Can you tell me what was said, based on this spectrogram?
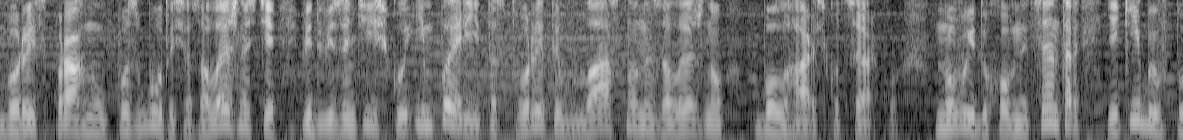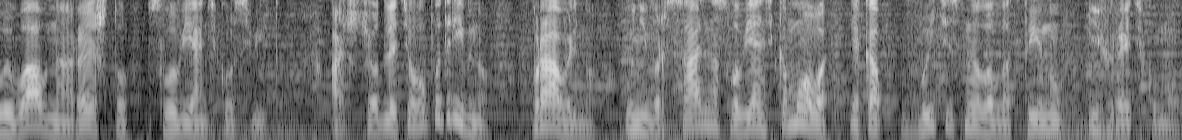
Борис прагнув позбутися залежності від Візантійської імперії та створити власну незалежну болгарську церкву, новий духовний центр, який би впливав на решту слов'янського світу. А що для цього потрібно? Правильно, універсальна слов'янська мова, яка б витіснила латину і грецьку мову.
